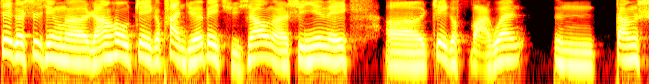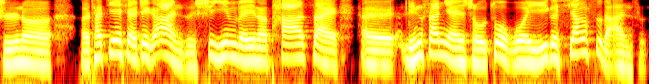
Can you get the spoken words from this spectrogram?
这个事情呢，然后这个判决被取消呢，是因为呃，这个法官嗯，当时呢，呃，他接下这个案子是因为呢，他在呃零三年的时候做过一个相似的案子。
